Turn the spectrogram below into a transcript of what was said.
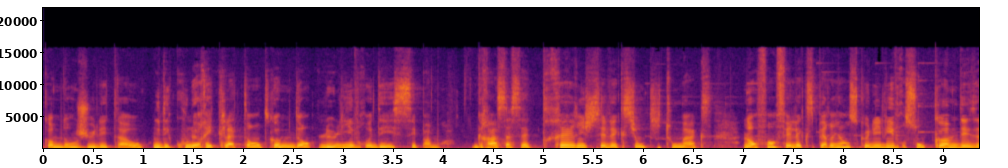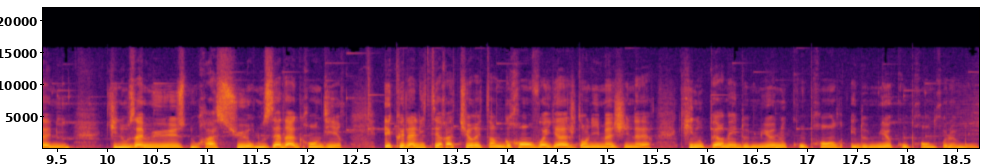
comme dans Jules et Tao, ou des couleurs éclatantes, comme dans le livre des C'est pas moi. Grâce à cette très riche sélection Titou Max, l'enfant fait l'expérience que les livres sont comme des amis, qui nous amusent, nous rassurent, nous aident à grandir, et que la littérature est un grand voyage dans l'imaginaire qui nous permet de mieux nous comprendre et de mieux comprendre le monde.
